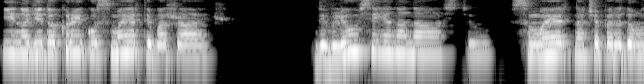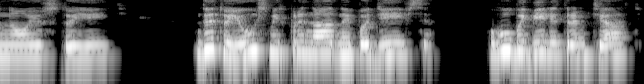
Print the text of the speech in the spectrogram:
іноді до крику смерти бажаєш. Дивлюся я на Настю, смерть, наче передо мною стоїть. Де той усміх принадний подівся, губи білі тремтять,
